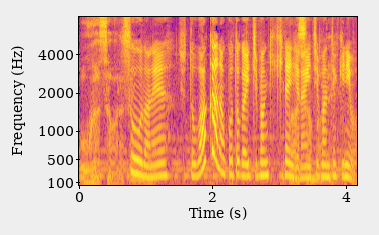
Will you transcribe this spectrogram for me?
小笠原さんそうだね。ちょっと和歌のことが一番聞きたいんじゃない？一番的には。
